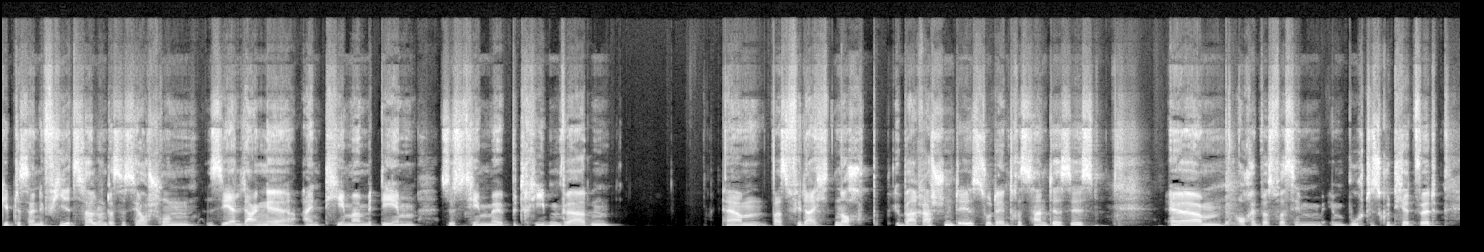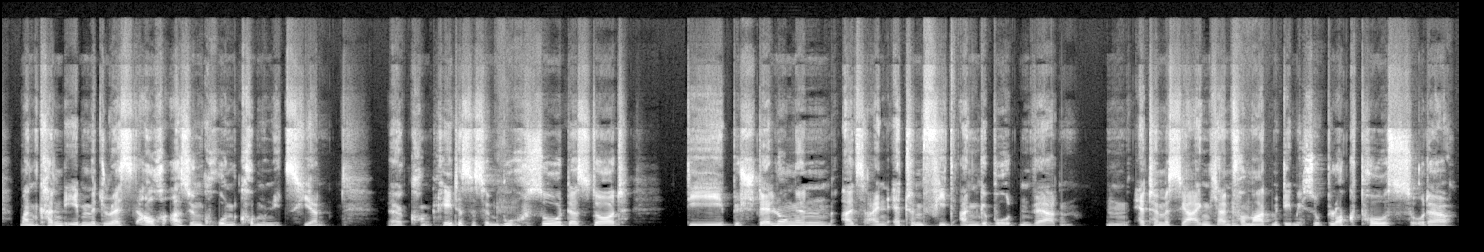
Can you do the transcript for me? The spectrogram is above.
gibt es eine Vielzahl und das ist ja auch schon sehr lange ein Thema, mit dem Systeme betrieben werden. Ähm, was vielleicht noch überraschend ist oder interessant ist, ist ähm, auch etwas, was im, im Buch diskutiert wird. Man kann eben mit REST auch asynchron kommunizieren. Äh, konkret ist es im mhm. Buch so, dass dort die Bestellungen als ein Atom-Feed angeboten werden. Atom ist ja eigentlich ein mhm. Format, mit dem ich so Blogposts oder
